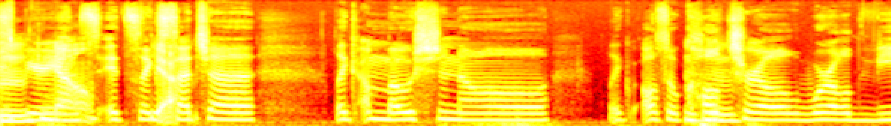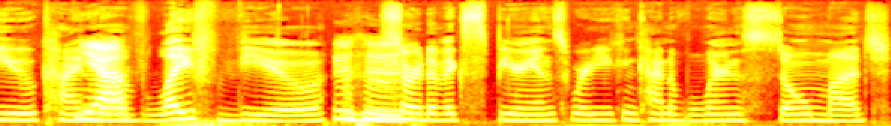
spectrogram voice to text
experience. No. It's like Yeah. such a like emotional, like also Mhm. cultural worldview kind Yeah. of life view Mhm. sort of experience where you can kind of learn so much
